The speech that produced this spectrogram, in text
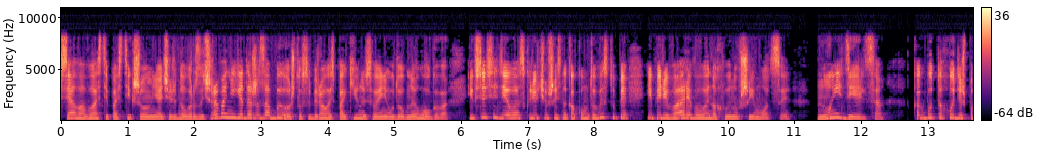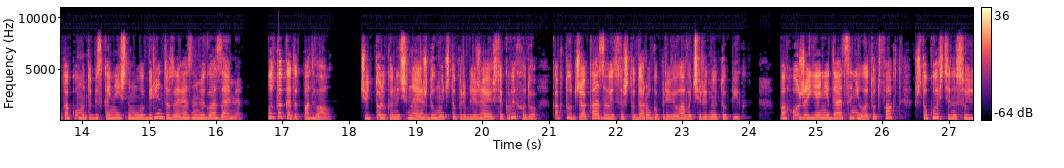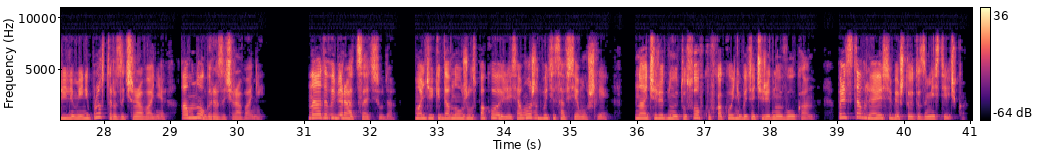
Вся во власти постигшего меня очередного разочарования, я даже забыла, что собиралась покинуть свое неудобное логово, и все сидела, скрючившись на каком-то выступе и переваривая нахлынувшие эмоции. Ну и дельца. Как будто ходишь по какому-то бесконечному лабиринту с завязанными глазами. Вот как этот подвал. Чуть только начинаешь думать, что приближаешься к выходу, как тут же оказывается, что дорога привела в очередной тупик. Похоже, я недооценила тот факт, что Кости насулили мне не просто разочарование, а много разочарований. Надо выбираться отсюда. Мальчики давно уже успокоились, а может быть и совсем ушли. На очередную тусовку в какой-нибудь очередной вулкан. Представляю себе, что это за местечко.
